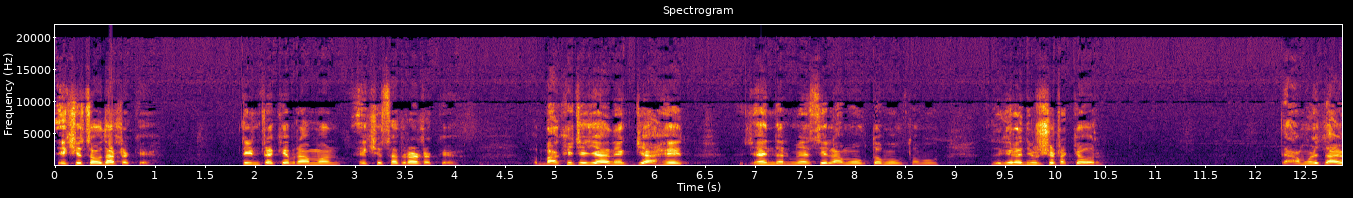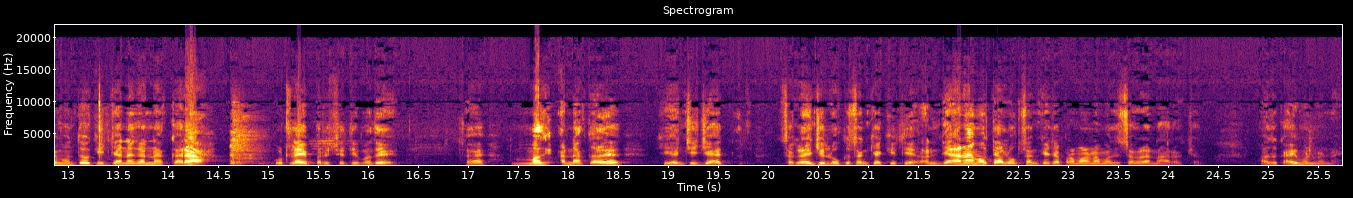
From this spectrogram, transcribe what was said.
एकशे चौदा टक्के. तीन टक्के ब्राह्मण एकशे सतरा टक्के. बाकीचे जे अनेक जे आहेत जैन धर्मी असतील अमुक तमुक तमुक गेले दीडशे टक्क्यावर. त्यामुळे तर आम्ही म्हणतो की जनगणना करा कुठल्याही परिस्थितीमध्ये. काय? मग यांना कळेल की यांची जी आहेत सगळ्यांची लोकसंख्या किती आहे. आणि द्या ना मग त्या लोकसंख्येच्या प्रमाणामध्ये सगळ्यांना आरक्षण. माझं काही म्हणणं नाही.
